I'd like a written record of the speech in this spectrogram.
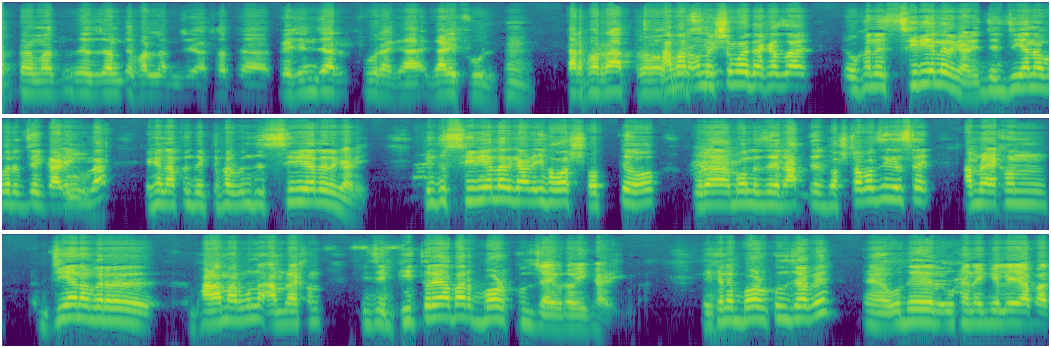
আপনার মাধ্যমে জানতে পারলাম যে অর্থাৎ প্যাসেঞ্জার পুরা গাড়ি ফুল তারপর রাত্র আবার অনেক সময় দেখা যায় ওখানে সিরিয়ালের গাড়ি যে জিয়ানগরের যে গাড়িগুলা এখানে আপনি দেখতে পারবেন যে সিরিয়ালের গাড়ি। কিন্তু সিরিয়ালের গাড়ি হওয়া সত্ত্বেও ওরা বলে যে রাতে দশটা বাজে গেছে আমরা এখন জিয়ানগরের ভাড়া মারবো না আমরা এখন যে ভিতরে আবার বরকুল যায় ওরা ওই গাড়িগুলো। এখানে বরকুল যাবে ওদের ওখানে গেলে আবার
